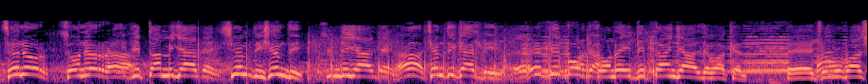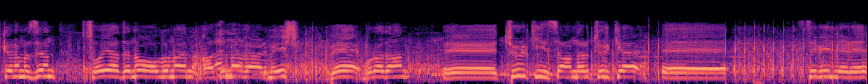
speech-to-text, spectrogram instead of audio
Sınır, sınır. e, İdlib'den mi geldin? Şimdi, şimdi. Şimdi geldin. Ha, şimdi geldi. İdlib burada. Sonra İdlib'den geldi bakın. Ee, Cumhurbaşkanımızın soyadını oğlunun adına vermiş ve buradan e, Türk insanları, Türkiye e, sivilleri,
